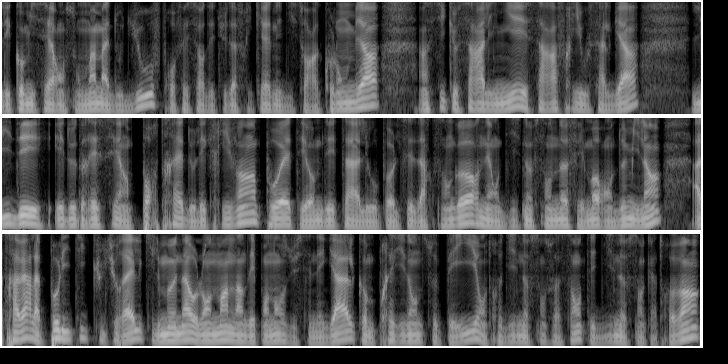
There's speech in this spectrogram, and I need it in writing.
Les commissaires en sont Mamadou Diouf, professeur d'études africaines et d'histoire à Columbia, ainsi que Sarah Ligné et Sarah Friou-Salga. L'idée est de dresser un portrait de l'écrivain, poète et homme d'État Léopold Sédar Sangor, né en 1909 et mort en 2001, à travers la politique culturelle qu'il mena au lendemain de l'indépendance du Sénégal comme président de ce pays entre 1960 et 1980.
